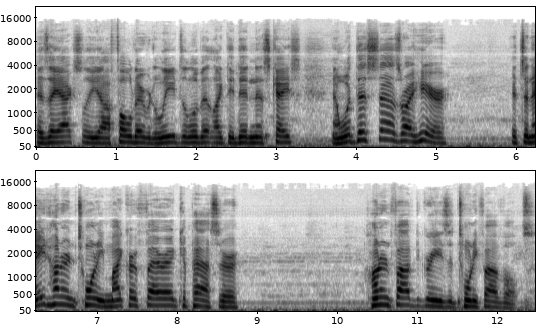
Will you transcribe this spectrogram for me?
is they actually uh, fold over the leads a little bit like they did in this case. And what this says right here, it's an 820 microfarad capacitor 105 degrees at 25 volts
